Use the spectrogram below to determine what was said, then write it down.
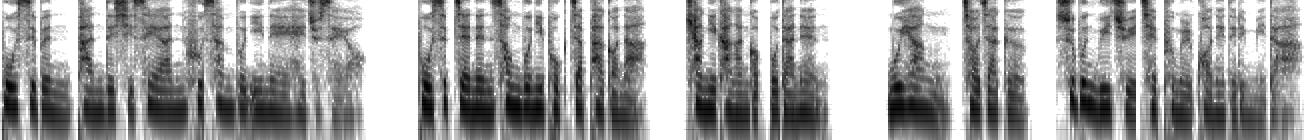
보습은 반드시 세안 후 3분 이내에 해주세요. 보습제는 성분이 복잡하거나 향이 강한 것보다는 무향, 저자극, 수분 위주의 제품을 권해드립니다.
